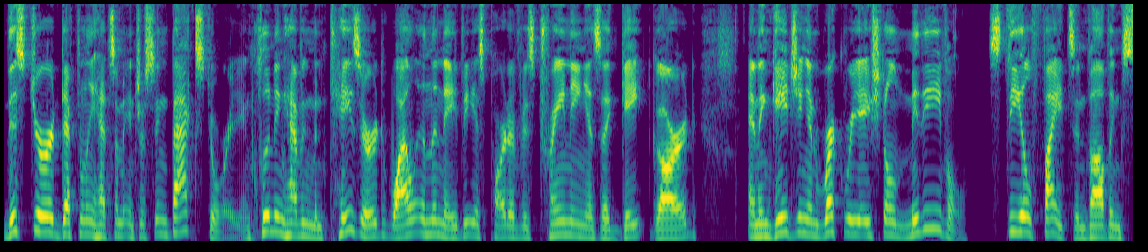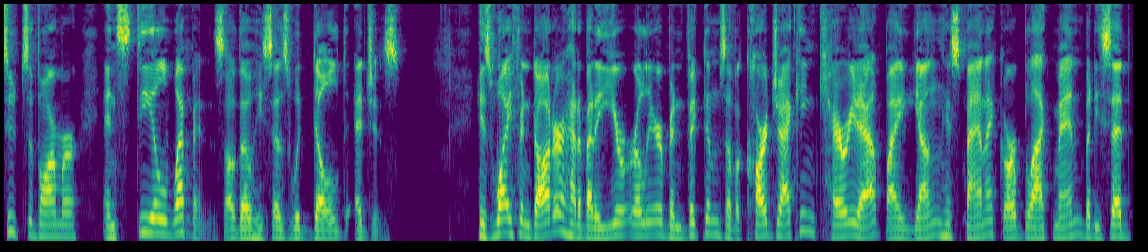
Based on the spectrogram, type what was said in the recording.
This juror definitely had some interesting backstory, including having been tasered while in the Navy as part of his training as a gate guard and engaging in recreational medieval steel fights involving suits of armor and steel weapons, although he says with dulled edges. His wife and daughter had about a year earlier been victims of a carjacking carried out by young Hispanic or black men, but he said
